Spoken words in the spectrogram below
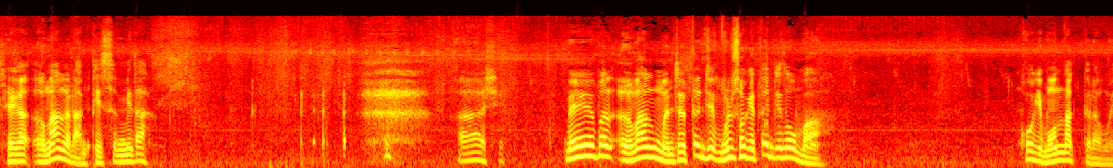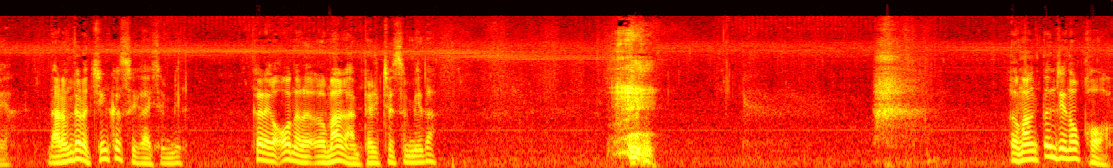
제가 음악을 안 pis습니다. 아씨. 매번 음악 먼저 던지, 물속에 던지 놓으면 고기 못 낚더라고요. 나름대로 징크스가 있습니다. 그래가 오늘은 음악 안 펼쳤습니다. 음악 던지 놓고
